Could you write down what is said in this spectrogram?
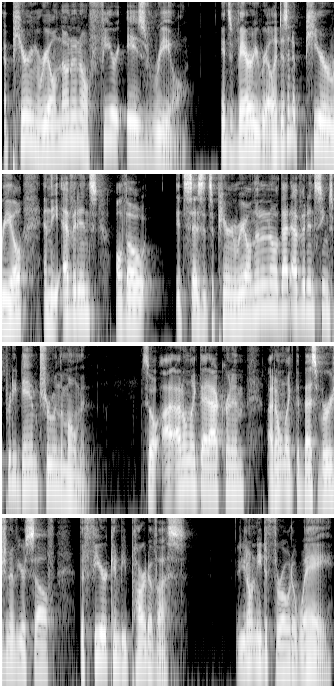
appearing real, no, no, no. Fear is real. It's very real. It doesn't appear real. And the evidence, although it says it's appearing real, no, no, no. That evidence seems pretty damn true in the moment. So I, I don't like that acronym. I don't like the best version of yourself. The fear can be part of us. You don't need to throw it away.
